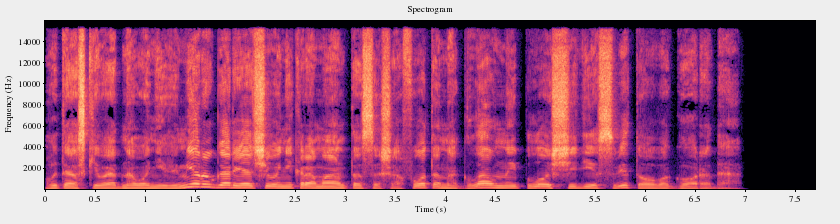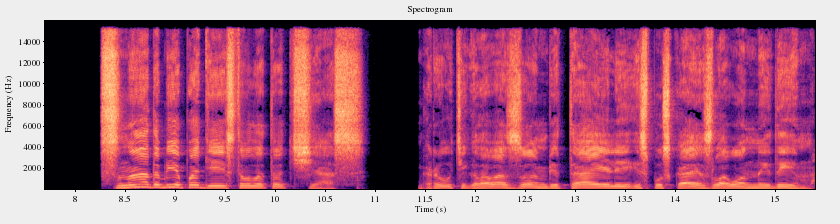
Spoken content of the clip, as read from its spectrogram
вытаскивая одного не в меру горячего некроманта с эшафота на главной площади святого города. Снадобье подействовало тот час. Грудь и голова зомби таяли, испуская зловонный дым.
